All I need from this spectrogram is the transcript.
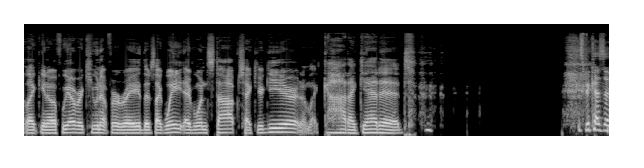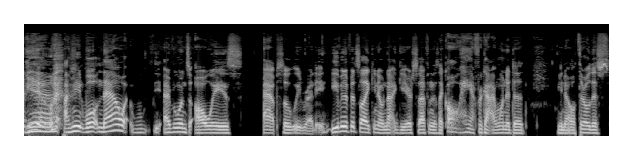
like, you know, if we ever queuing up for a raid, there's like, wait, everyone stop, check your gear. And I'm like, God, I get it. It's because of yeah. you. I mean, well, now everyone's always absolutely ready. Even if it's like, you know, not gear stuff and it's like, oh, hey, I forgot. I wanted to, you know, throw this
